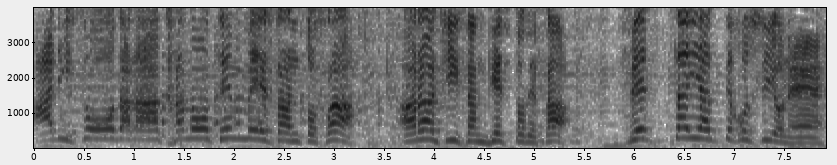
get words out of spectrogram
ありそうだな。加納天明さんとさ、アラーキーさんゲストでさ、絶対やってほしいよね。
